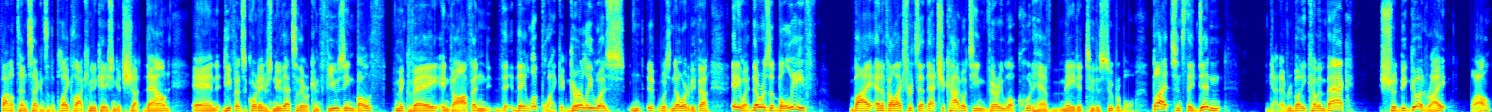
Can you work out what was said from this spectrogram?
final 10 seconds of the play clock, communication gets shut down. And defensive coordinators knew that, so they were confusing both McVay and Goff, and they, they looked like it. Gurley was it was nowhere to be found. Anyway, there was a belief by NFL experts that that Chicago team very well could have made it to the Super Bowl. But since they didn't, got everybody coming back, should be good, right? Well,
